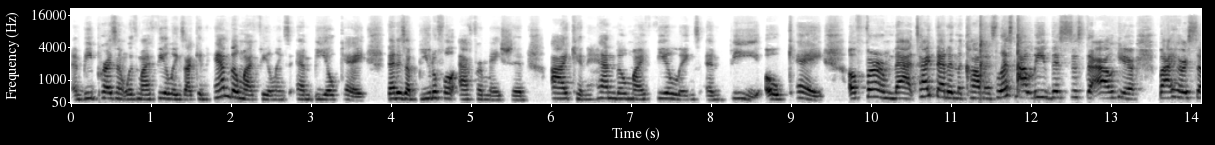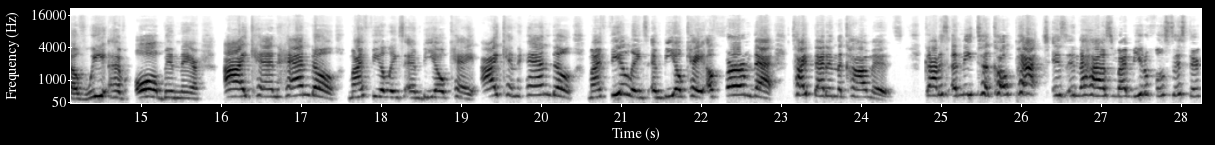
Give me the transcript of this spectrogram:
and be present with my feelings. I can handle my feelings and be okay. That is a beautiful affirmation. I can handle my feelings and be okay. Affirm that. Type that in the comments. Let's not leave this sister out here by herself. We have all been there. I can handle my feelings and be okay. I can handle my feelings and be okay. Affirm that. Type that in the comments. Goddess Anita Kopach is in the house, my beautiful sister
